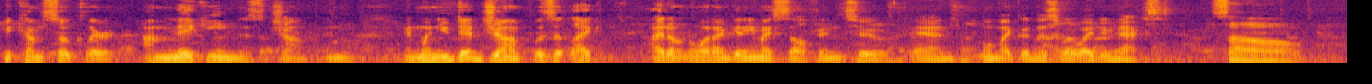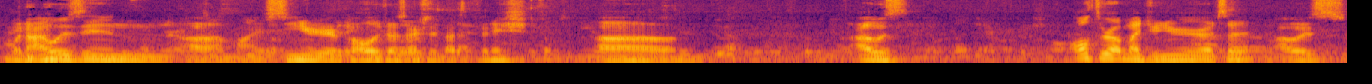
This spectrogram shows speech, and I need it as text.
become so clear? I'm making this jump, and and when you did jump, was it like I don't know what I'm getting myself into, and oh my goodness, what do I do next? So when I was in uh, my senior year of college, I was actually about to finish. Um, I was all throughout my junior year. I'd say I was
